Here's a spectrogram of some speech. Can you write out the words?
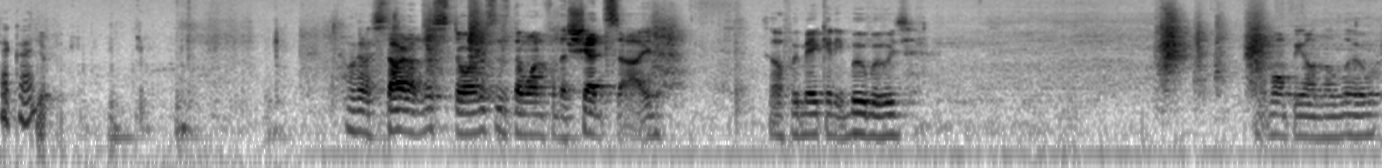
That good? Yep. We're gonna start on this door. This is the one for the shed side. So if we make any boo-boos, it won't be on the loo.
